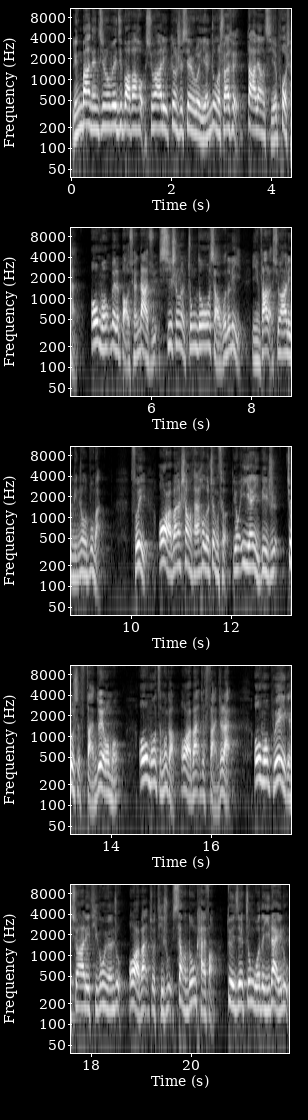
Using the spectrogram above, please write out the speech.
零八年金融危机爆发后，匈牙利更是陷入了严重的衰退，大量企业破产。欧盟为了保全大局，牺牲了中东欧小国的利益，引发了匈牙利民众的不满。所以，欧尔班上台后的政策用一言以蔽之，就是反对欧盟。欧盟怎么搞，欧尔班就反着来。欧盟不愿意给匈牙利提供援助，欧尔班就提出向东开放，对接中国的一带一路。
